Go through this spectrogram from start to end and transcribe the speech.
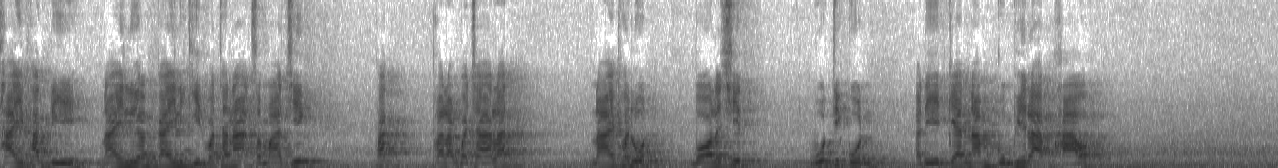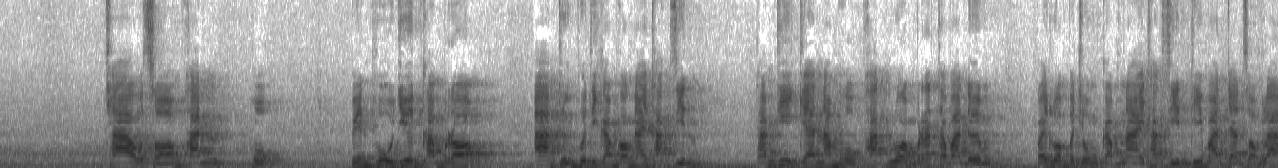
ไทยพักดี นายเลืองไกรลิกิจวัฒนะสมาชิกพักพลังประชารัฐ นายพรุษบรชิต วุฒิกุล อดีตแกนนำกลุ่มพิราบขาว ชาว 2006 เป็นผู้ยื่นคำร้อง อ้างถึงพฤติกรรมของนายทักษิณทั้งที่แกนนำหกพักร่วมรัฐบาลเดิม ไปร่วมประชุมกับนายทักษิณที่บ้านจันทร์สองล่า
